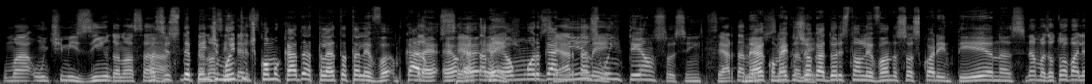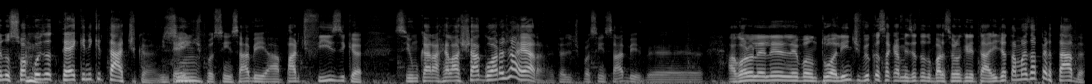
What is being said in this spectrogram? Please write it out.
uma, um timezinho da nossa. Mas isso depende muito inter- de como cada atleta tá levando. Cara, Não, é- é, é, certamente, é um organismo certamente. intenso, assim. Certamente, Né? Como é que os certamente. jogadores estão levando as suas quarentenas. Não, mas eu tô avaliando só coisa técnica e tática, entende? Sim. Tipo assim, sabe? A parte física, se um cara relaxar agora, já era. Entende? Tipo assim, sabe? É, Agora o Lele levantou ali, a gente viu que essa camiseta do Barcelona que ele tá ali já tá mais apertada.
